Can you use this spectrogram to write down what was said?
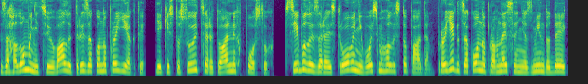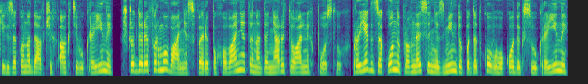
загалом ініціювали три законопроєкти, які стосуються ритуальних послуг. Всі були зареєстровані 8 листопада. Проєкт закону про внесення змін до деяких законодавчих актів України щодо реформування сфери поховання та надання ритуальних послуг. Проєкт закону про внесення змін до податкового кодексу України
